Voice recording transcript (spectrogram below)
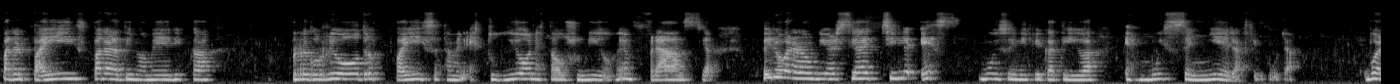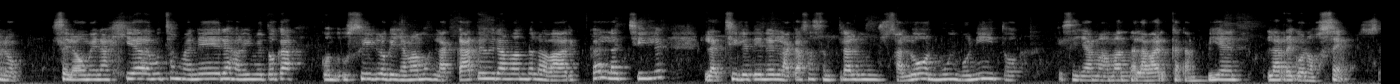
para el país, para Latinoamérica, recorrió otros países también, estudió en Estados Unidos, en Francia, pero para la Universidad de Chile es muy significativa, es muy señera figura. Bueno, se la homenajea de muchas maneras, a mí me toca conducir lo que llamamos la Cátedra Amanda la Barca en la Chile. La Chile tiene en la Casa Central un salón muy bonito que se llama Amanda la Barca también, la reconocemos.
